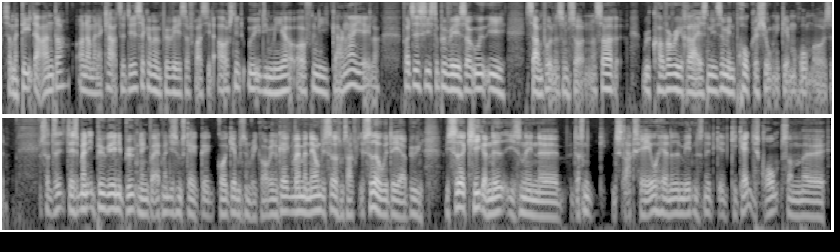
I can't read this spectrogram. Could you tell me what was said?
som er delt af andre, og når man er klar til det, så kan man bevæge sig fra sit afsnit ud i de mere offentlige gangarealer, for til sidst at bevæge sig ud i samfundet som sådan, og så er recovery-rejsen ligesom en progression igennem rum også. Så det, det er simpelthen bygget ind i bygningen, at man ligesom skal gå igennem sin recovery. Nu kan jeg ikke være med at nævne, vi sidder som sagt, vi sidder ude i det her byen. Vi sidder og kigger ned i sådan en, øh, der er sådan en slags have hernede i midten, sådan et, et gigantisk rum, som øh,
